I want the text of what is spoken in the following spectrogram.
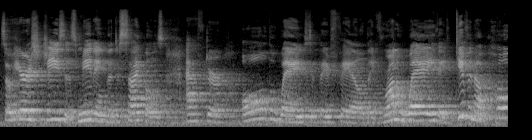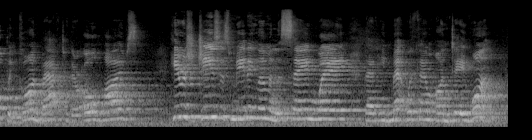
So here's Jesus meeting the disciples after all the ways that they've failed. They've run away, they've given up hope and gone back to their old lives. Here's Jesus meeting them in the same way that he met with them on day one.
